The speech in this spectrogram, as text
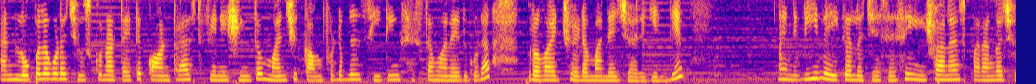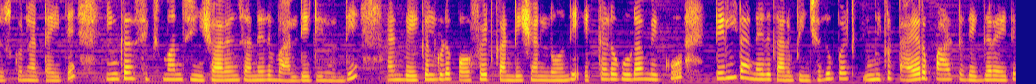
అండ్ లోపల కూడా చూసుకున్నట్టయితే కాంట్రాస్ట్ ఫినిషింగ్తో మంచి కంఫర్టబుల్ సీటింగ్ సిస్టమ్ అనేది కూడా ప్రొవైడ్ చేయడం అనేది జరిగింది. అండ్ వీ వెహికల్ వచ్చేసేసి ఇన్సూరెన్స్ పరంగా చూసుకున్నట్టయితే ఇంకా సిక్స్ మంత్స్ ఇన్సూరెన్స్ అనేది వ్యాలిడిటీ ఉంది. అండ్ వెహికల్ కూడా పర్ఫెక్ట్ కండిషన్లో ఉంది. ఎక్కడ కూడా మీకు టిల్ట్ అనేది కనిపించదు. బట్ మీకు టైర్ పార్ట్ దగ్గర అయితే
